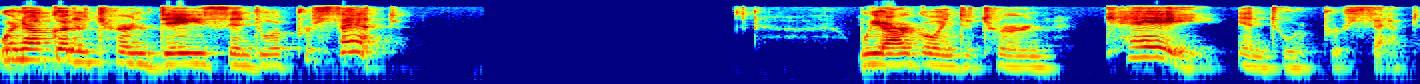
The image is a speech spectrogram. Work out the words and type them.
We're not going to turn days into a percent. We are going to turn K into a percent.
